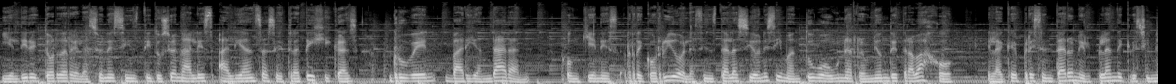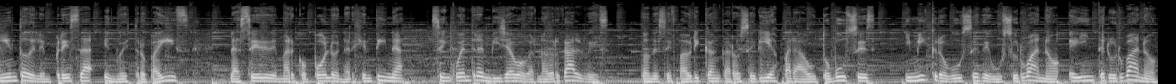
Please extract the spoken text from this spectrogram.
y el director de Relaciones Institucionales Alianzas Estratégicas, Rubén Bariandaran, con quienes recorrió las instalaciones y mantuvo una reunión de trabajo en la que presentaron el plan de crecimiento de la empresa en nuestro país. La sede de Marco Polo en Argentina se encuentra en Villa Gobernador Galvez, donde se fabrican carrocerías para autobuses y microbuses de uso urbano e interurbano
